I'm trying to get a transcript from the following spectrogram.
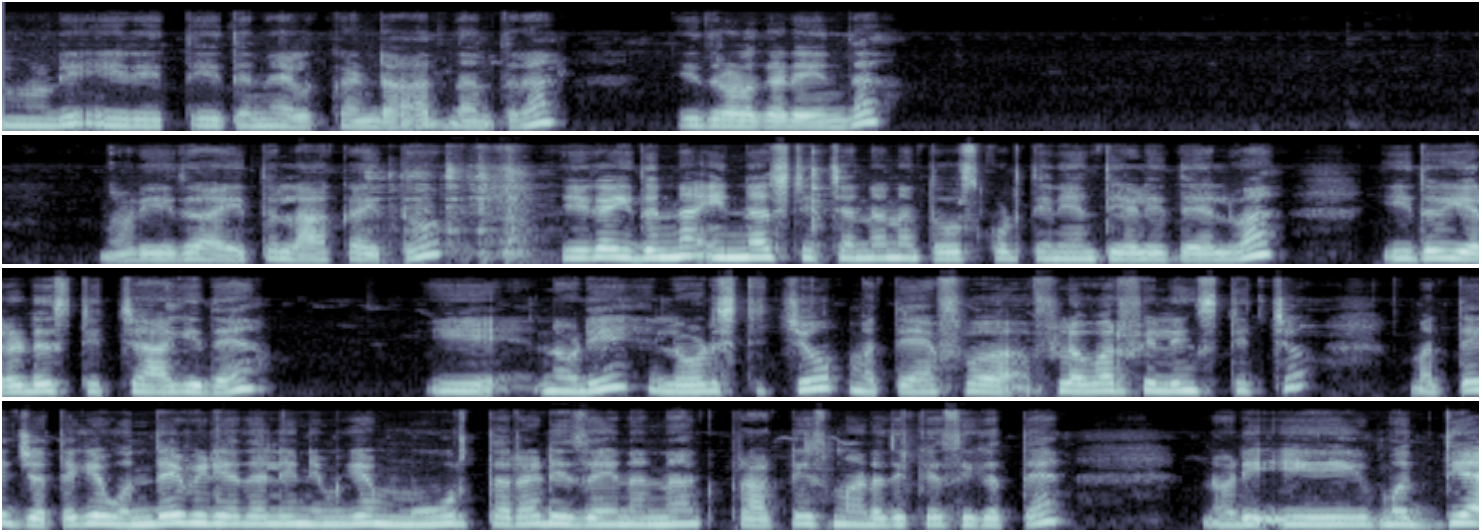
ನೋಡಿ, ಈ ರೀತಿ ಇದನ್ನು ಎಳ್ಕೊಂಡು ಆದ ನಂತರ ಇದರೊಳಗಡೆಯಿಂದ ನೋಡಿ, ಇದು ಆಯಿತು ಲಾಕ್ ಆಯಿತು. ಈಗ ಇದನ್ನು ಇನ್ನರ್ ಸ್ಟಿಚ್ಚನ್ನು ನಾನು ತೋರಿಸ್ಕೊಡ್ತೀನಿ ಅಂತ ಹೇಳಿದ್ದೆ ಅಲ್ವಾ? ಇದು ಎರಡು ಸ್ಟಿಚ್ ಆಗಿದೆ. ಈ ನೋಡಿ ಲೋಡ್ ಸ್ಟಿಚ್ಚು ಮತ್ತು ಫ್ಲವರ್ ಫಿಲ್ಲಿಂಗ್ ಸ್ಟಿಚ್ಚು ಮತ್ತು ಜೊತೆಗೆ ಒಂದೇ ವಿಡಿಯೋದಲ್ಲಿ ನಿಮಗೆ ಮೂರು ಥರ ಡಿಸೈನನ್ನು ಪ್ರಾಕ್ಟೀಸ್ ಮಾಡೋದಕ್ಕೆ ಸಿಗುತ್ತೆ. ನೋಡಿ ಈ ಮಧ್ಯ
